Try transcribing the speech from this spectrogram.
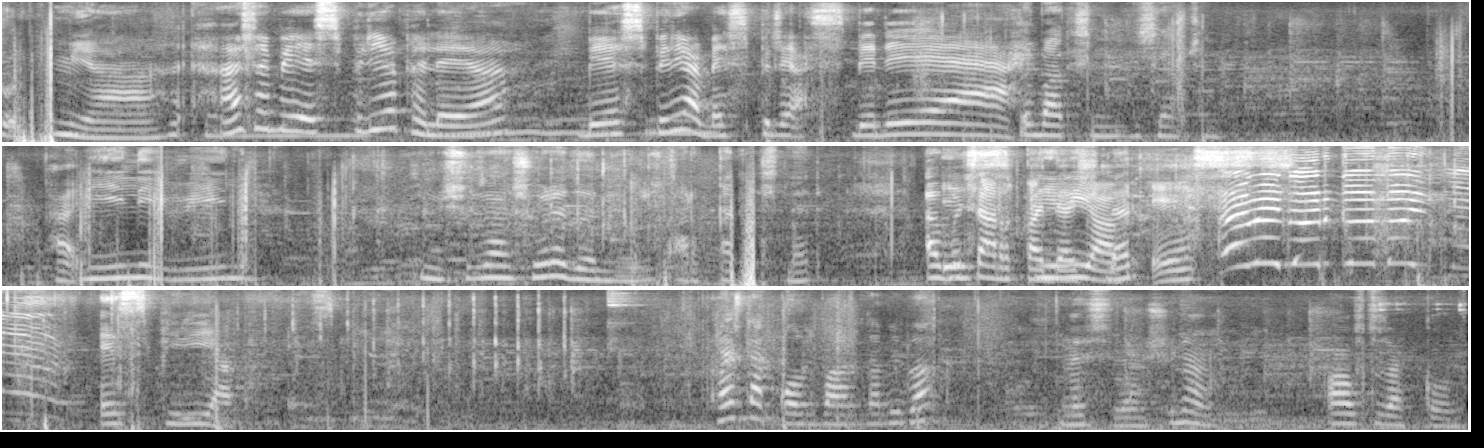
Öldüm ya. Her şey bir espri yap hele ya. Bir espri yap espri espri. Dur bak şimdi bir şey yapacağım. Ha iyili iyili. Şimdi şuradan şöyle dönüyoruz arkadaşlar. Evet Espri arkadaşlar. yap, es- Evet arkadaşlar. Espri yap. Espri. Kaç dakika oldu bu arada bir bak. Mesela şuna 6 dakika oldu.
